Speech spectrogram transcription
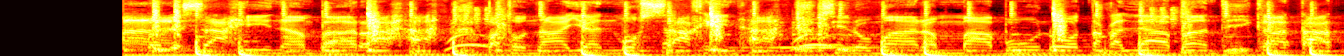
Malasahin ang baraha, patunayan mo sa akin ha Sino man ang mabunot na kalaban, di ka tatakbo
